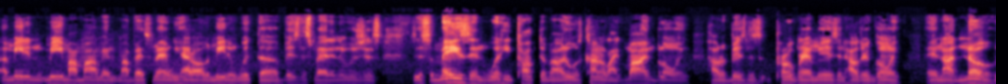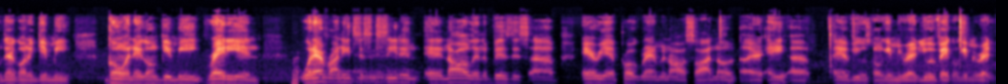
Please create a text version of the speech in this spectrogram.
a meeting, me, my mom, and my best man. We had all the meeting with the businessman, and it was just just amazing what he talked about. It was kind of like mind blowing how the business program is and how they're going. And I know they're going to get me going. They're going to get me ready and whatever I need to succeed in and all in the business uh, area program and all. So I know uh, a uh, AFU is gonna get me ready. U of A gonna get me ready.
